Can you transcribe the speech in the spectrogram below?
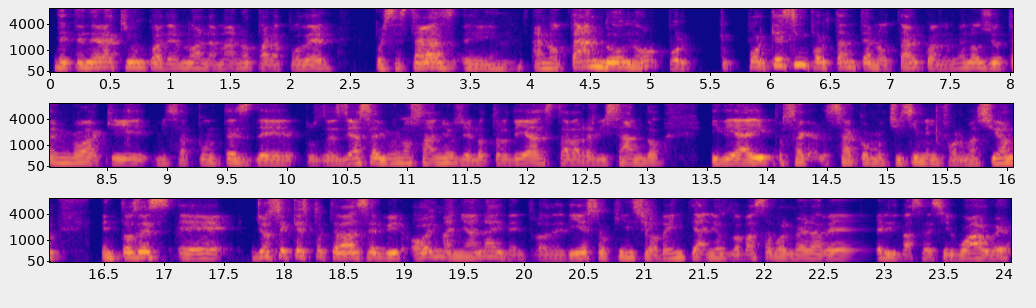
de tener aquí un cuaderno a la mano para poder pues estar eh, anotando, ¿no? ¿Por, ¿Por, qué es importante anotar? Cuando menos yo tengo aquí mis apuntes de, pues desde hace algunos años y el otro día estaba revisando y de ahí pues saco muchísima información. Entonces, eh, yo sé que esto te va a servir hoy, mañana y dentro de 10 o 15 o 20 años lo vas a volver a ver y vas a decir, wow, eh",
